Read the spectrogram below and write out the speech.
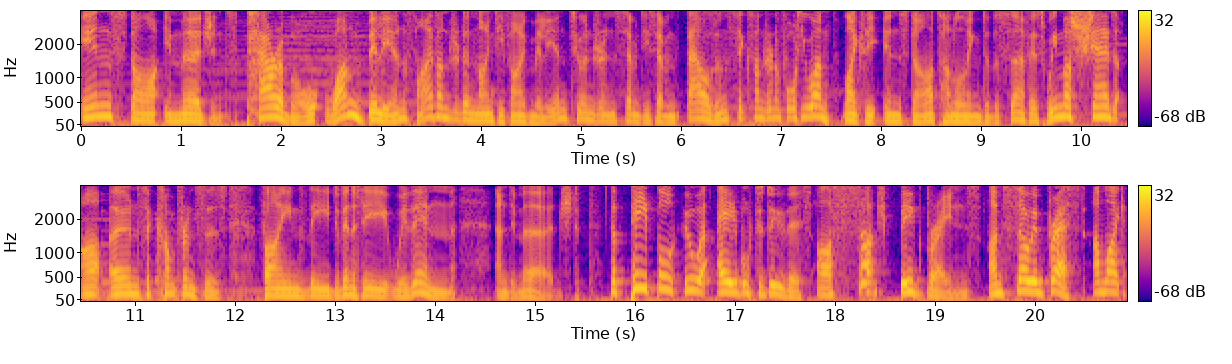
instar emergence parable 1,595,277,641. Like the instar tunneling to the surface, we must shed our own circumferences, find the divinity within, and emerged. The people who are able to do this are such big brains. I'm so impressed. I'm like,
